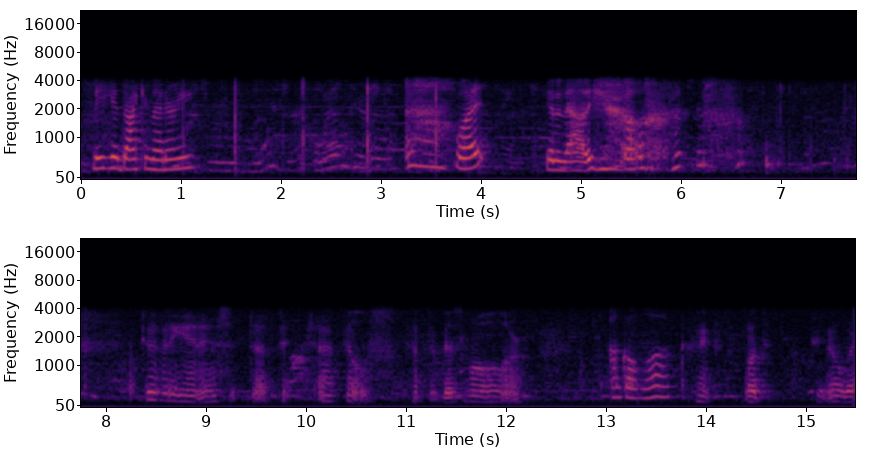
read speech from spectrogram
Making a documentary. what? Get it out of here. Oh. Do you have any antacid uh, pi- uh, pills, Pepto-Bismol or? I'll go look. Well, do you know where?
